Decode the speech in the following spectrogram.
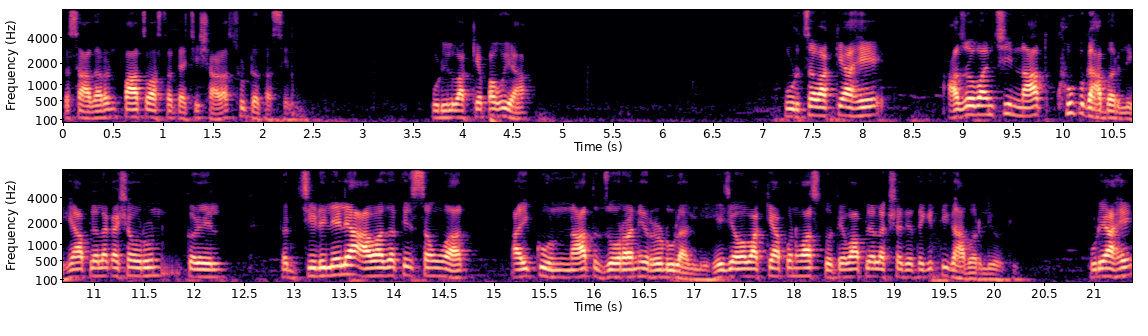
तर साधारण पाच वाजता त्याची शाळा सुटत असेल. पुढील वाक्य पाहूया. पुढचं वाक्य आहे आजोबांची नात खूप घाबरली. हे आपल्याला कशावरून कळेल? तर चिडलेल्या आवाजातील संवाद ऐकून नात जोराने रडू लागली. हे जेव्हा वाक्य आपण वाचतो तेव्हा आपल्या लक्षात येतं की ती घाबरली होती. पुढे आहे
